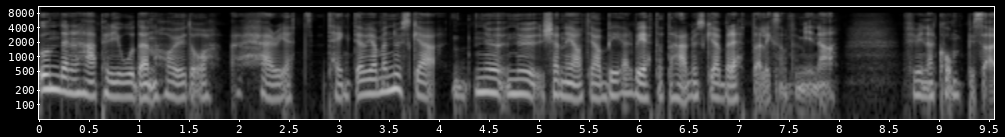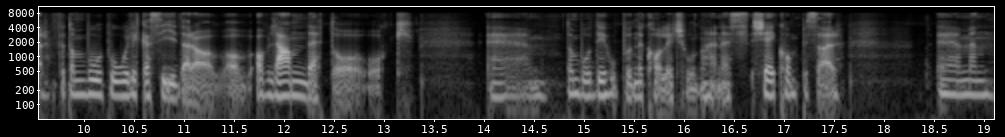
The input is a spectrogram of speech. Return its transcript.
under den här perioden har ju då Harriet tänkt, ja men nu ska jag, nu, nu känner jag att jag har bearbetat det här, nu ska jag berätta liksom för mina, för mina kompisar. För de bor på olika sidor av, av, av landet och, och eh, de bodde ihop under college, hon och hennes tjejkompisar. Eh, men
